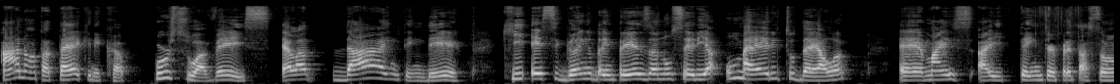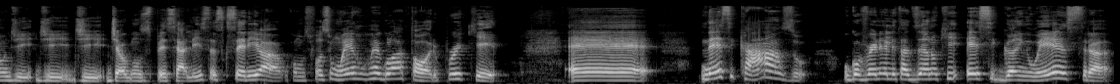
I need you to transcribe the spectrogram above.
A nota técnica, por sua vez, ela dá a entender que esse ganho da empresa não seria um mérito dela, é, mas aí tem interpretação de, de, de, de, alguns especialistas que seria como se fosse um erro regulatório. Por quê? É, nesse caso, o governo ele está dizendo que esse ganho extra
